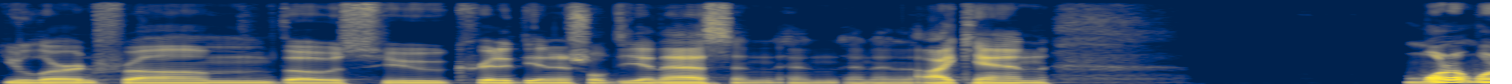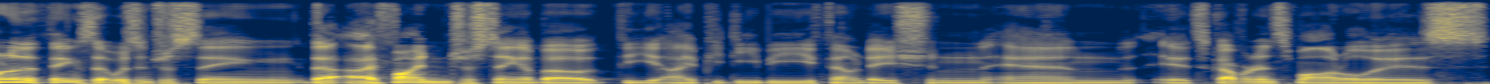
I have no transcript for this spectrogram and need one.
you learned from those who created the initial DNS and and and, and ICANN. One one of the things that was interesting that I find interesting about the IPDB Foundation and its governance model is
